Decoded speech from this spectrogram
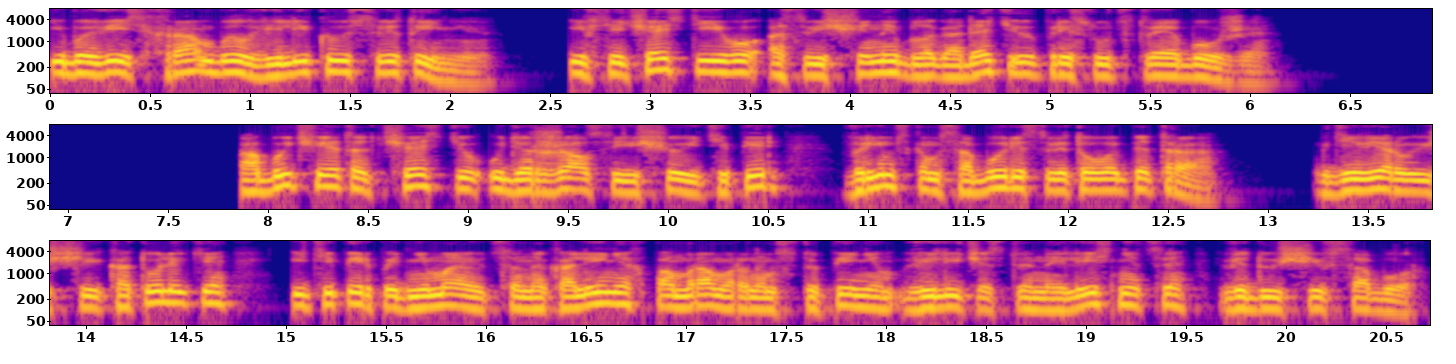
ибо весь храм был великою святынью, и все части его освящены благодатью присутствия Божия. Обычай этот частью удержался еще и теперь в Римском соборе святого Петра, где верующие католики и теперь поднимаются на коленях по мраморным ступеням величественной лестницы, ведущей в собор.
